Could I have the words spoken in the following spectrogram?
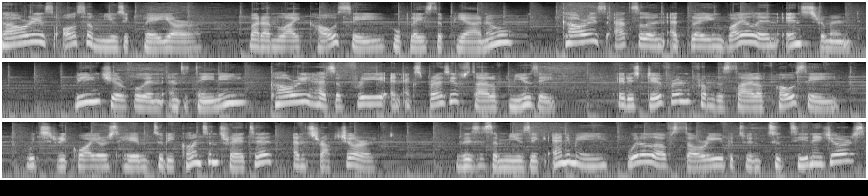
Kaori is also a music player, but unlike Kousei, who plays the piano, Kaori is excellent at playing violin instrument. Being cheerful and entertaining, Kaori has a free and expressive style of music. It is different from the style of Kousei, which requires him to be concentrated and structured. This is a music anime with a love story between two teenagers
